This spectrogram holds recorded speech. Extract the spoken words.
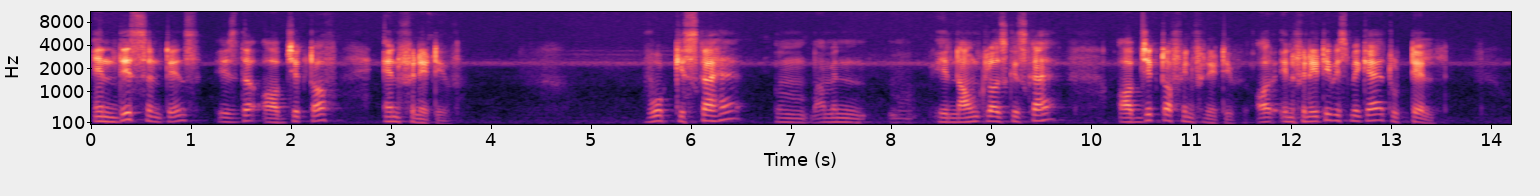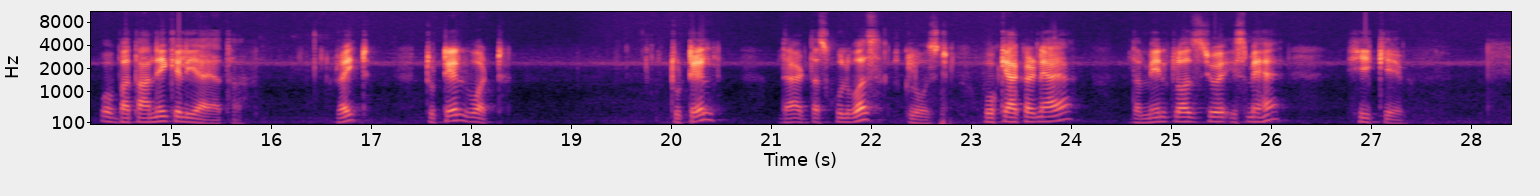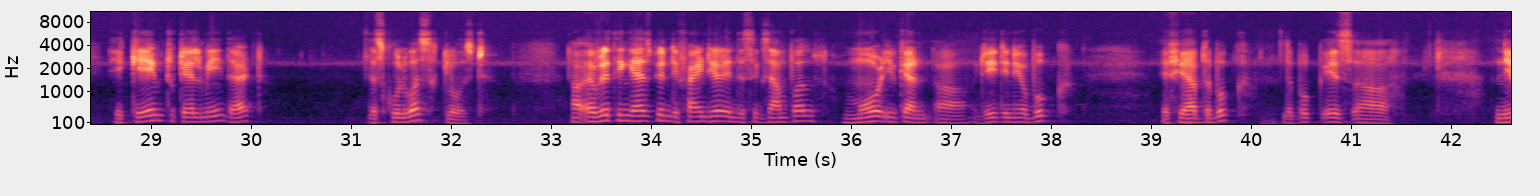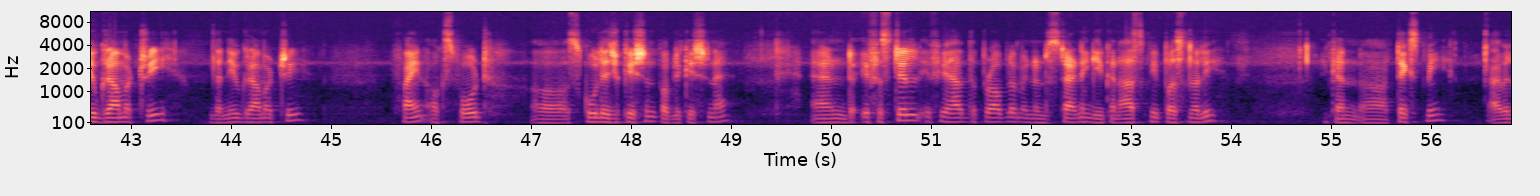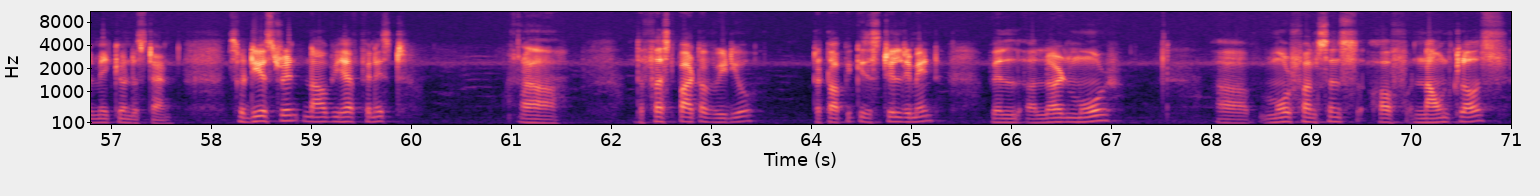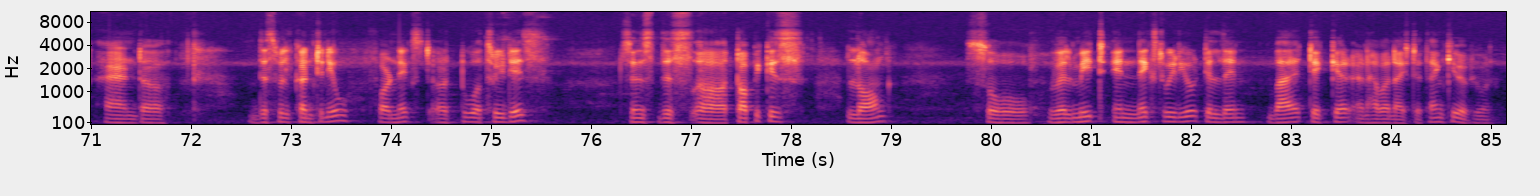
in this sentence is the object of infinitive वो किसका है? I mean ये noun clause किसका है? ऑब्जेक्ट ऑफ़ इन्फिनेटिव और इन्फिनेटिव इसमें क्या है? टू टेल वो बताने के लिए आया था. Right to tell what to tell that the school was close वो क्या करने आया? द मेन क्लॉज जो है इसमें है he came he came to tell me that the school was closed Now everything has been defined here in this example. More you can uh, read in your book if you have the book. The book is uh, New Grammar Tree. The New Grammar Tree. Fine. Oxford uh, School Education publication hai. And if still if you have the problem in understanding, you can ask me personally. You can uh, text me. I will make you understand. So dear student, now we have finished uh, the first part of video the topic is still remained. We'll uh, learn more uh, more functions of noun clause and uh, this will continue for next uh, two or three days since this uh, topic is long. So we'll meet in next video. Till then bye. Take care and have a nice day. Thank you everyone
